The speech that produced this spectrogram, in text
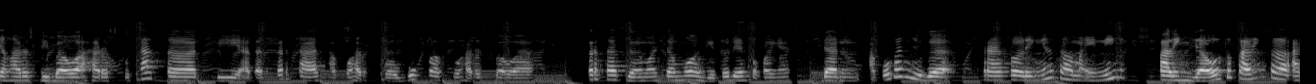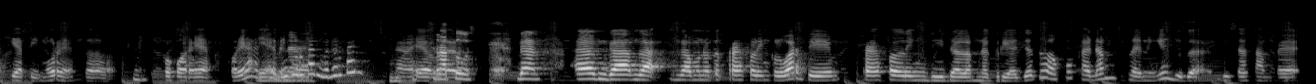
yang harus dibawa harus ku catat di atas kertas aku harus bawa buku aku harus bawa kertas segala macam wah gitu deh pokoknya. Dan aku kan juga travelingnya selama ini paling jauh tuh paling ke Asia Timur ya ke ke Korea. Korea Asia Iya, Timur benar. kan bener kan? Nah ya benar. 100 dan eh, nggak nggak nggak menutup traveling keluar sih traveling di dalam negeri aja tuh aku kadang planningnya juga bisa sampai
